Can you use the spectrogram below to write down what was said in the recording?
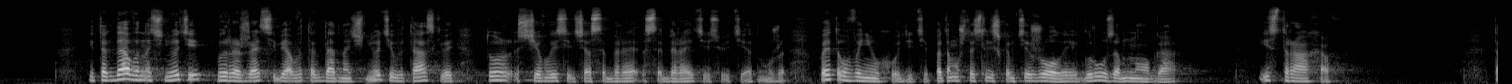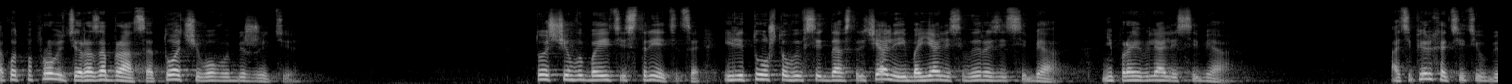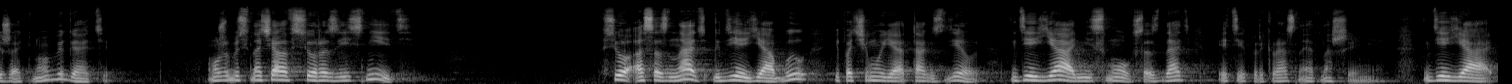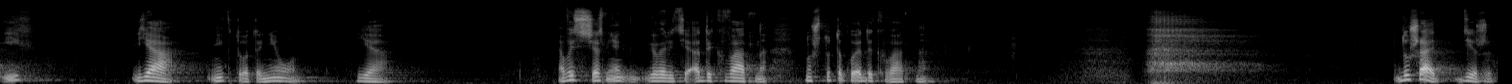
И тогда вы начнете выражать себя, вы тогда начнете вытаскивать то, с чем вы сейчас собираетесь уйти от мужа. Поэтому вы не уходите, потому что слишком тяжелые, груза много и страхов. Так вот, попробуйте разобраться, то, от чего вы бежите. То, с чем вы боитесь встретиться, или то, что вы всегда встречали и боялись выразить себя, не проявляли себя – а теперь хотите убежать. Ну, убегайте. Может быть, сначала все разъяснить, все осознать, где я был и почему я так сделал, где я не смог создать эти прекрасные отношения, где я их, я, не кто-то, не он, я. А вы сейчас мне говорите адекватно. Ну что такое адекватно? Душа держит.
